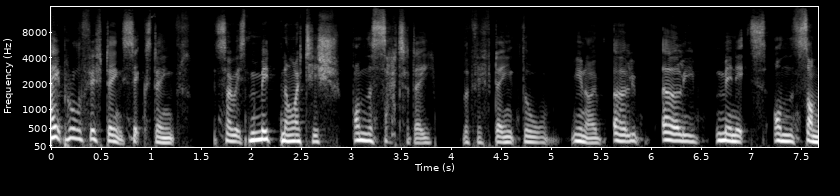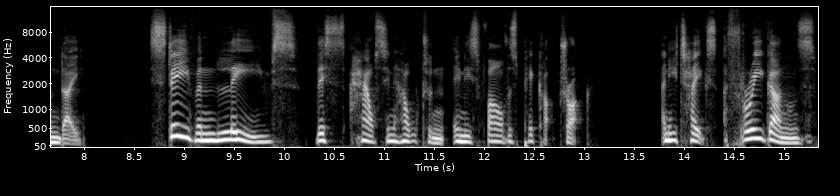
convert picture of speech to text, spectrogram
April the 15th, 16th. So it's midnightish on the Saturday, the 15th, or, you know, early, early minutes on the Sunday. Stephen leaves this house in Houlton in his father's pickup truck and he takes three guns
